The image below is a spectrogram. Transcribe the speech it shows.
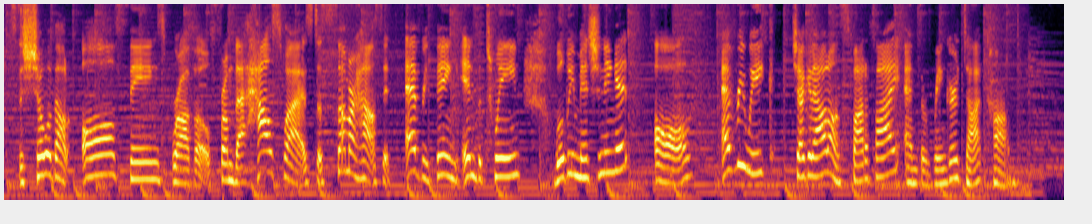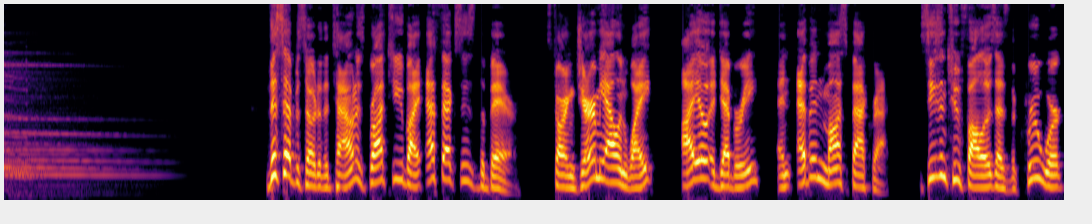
It's the show about all things Bravo, from the housewives to Summer House and everything in between. We'll be mentioning it all every week. Check it out on Spotify and TheRinger.com. This episode of The Town is brought to you by FX's The Bear starring Jeremy Allen White, Ayo Edebiri, and Ebon Moss-Bachrach. Season two follows as the crew work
